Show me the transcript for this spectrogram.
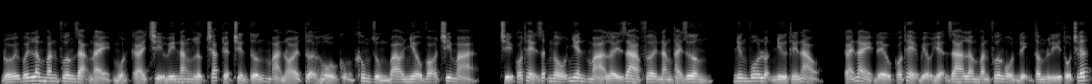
đối với lâm văn phương dạng này, một cái chỉ huy năng lực chắc tuyệt chiến tướng mà nói tựa hồ cũng không dùng bao nhiêu võ chi mà, chỉ có thể rất ngẫu nhiên mà lấy ra phơi năng thái dương, nhưng vô luận như thế nào, cái này đều có thể biểu hiện ra lâm văn phương ổn định tâm lý tố chất.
